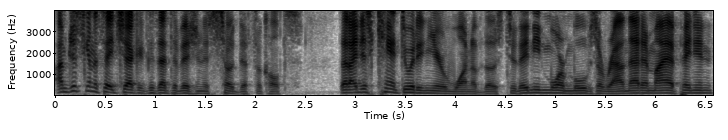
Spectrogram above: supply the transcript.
I'm just going to say check it because that division is so difficult that I just can't do it in year one of those two. They need more moves around that, in my opinion.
